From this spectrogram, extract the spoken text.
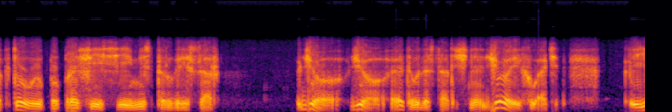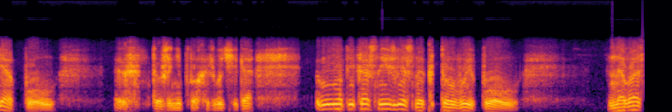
А кто вы по профессии, мистер Грисар? Джо, Джо, этого достаточно. Джо и хватит. Я Пол. Э, тоже неплохо звучит, а? Мне прекрасно известно, кто вы, Пол. На вас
